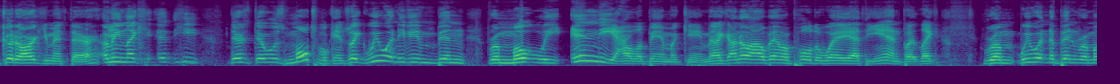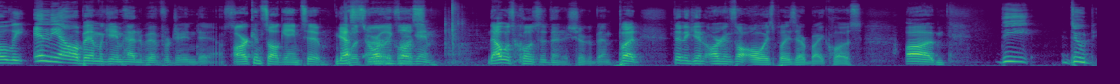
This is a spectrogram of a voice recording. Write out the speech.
good argument there. I mean, like he there there was multiple games. Like we wouldn't have even been remotely in the Alabama game. Like I know Alabama pulled away at the end, but like rem, we wouldn't have been remotely in the Alabama game had it been for Jayden Daniels. Arkansas game too. Yes, was really Arkansas close. game. That was closer than it should have been. But then again, Arkansas always plays everybody close. Um, the dude,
